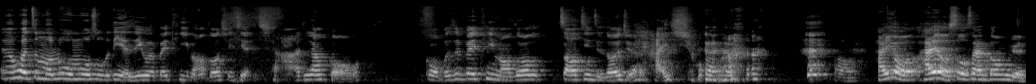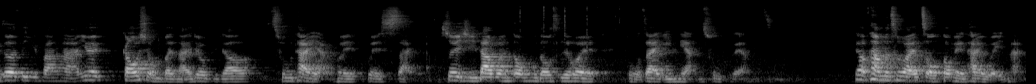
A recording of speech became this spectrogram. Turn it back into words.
因为会这么落寞，说不定也是因为被剃毛之后心情很差。就像狗，狗不是被剃毛之后照镜子都会觉得很害羞吗？哦，还有还有寿山动物园这个地方啊，因为高雄本来就比较出太阳会会晒啦，所以其实大部分动物都是会躲在阴凉处这样子。要它们出来走动也太为难了。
